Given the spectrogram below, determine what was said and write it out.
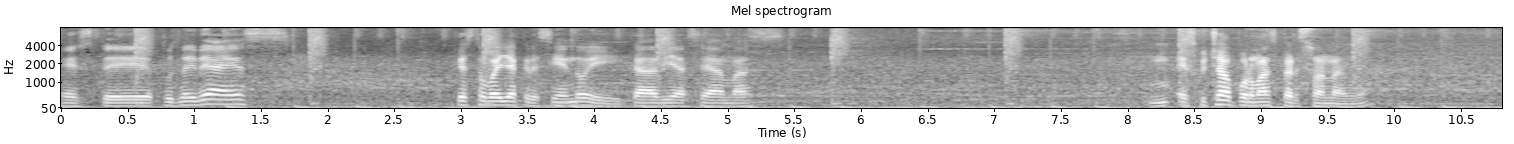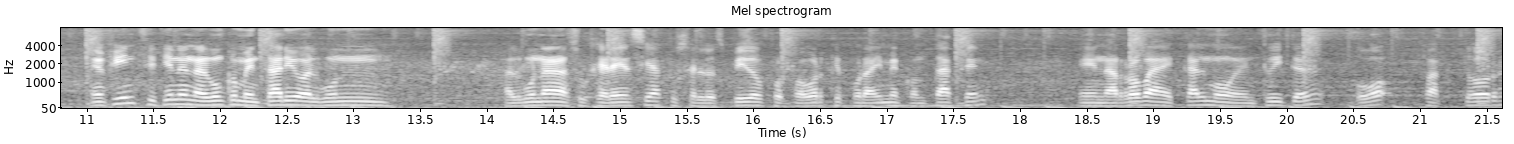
Este, pues la idea es que esto vaya creciendo y cada día sea más escuchado por más personas. En fin, si tienen algún comentario, algún alguna sugerencia, pues se los pido por favor que por ahí me contacten en arroba de calmo en Twitter o factor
